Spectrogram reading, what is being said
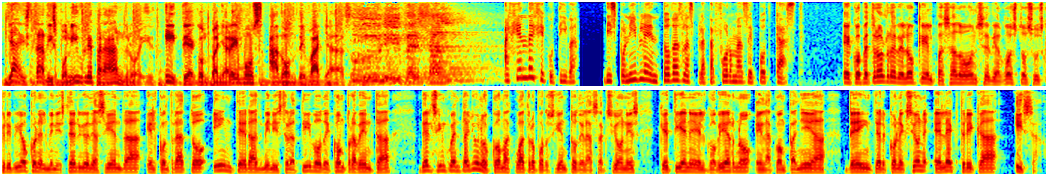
Ya está disponible para Android y te acompañaremos a donde vayas. Agenda ejecutiva disponible en todas las plataformas de podcast. Ecopetrol reveló que el pasado 11 de agosto suscribió con el Ministerio de Hacienda el contrato interadministrativo de compra-venta del 51,4% de las acciones que tiene el gobierno en la compañía de interconexión eléctrica ISA.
